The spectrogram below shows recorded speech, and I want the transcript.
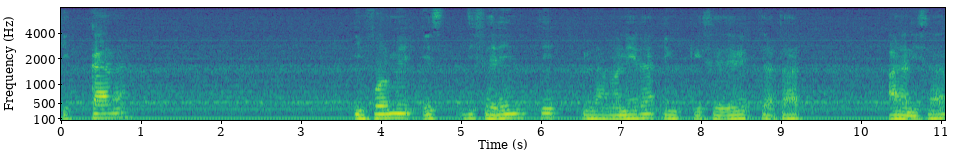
que cada informe es diferente la manera en que se debe tratar, analizar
